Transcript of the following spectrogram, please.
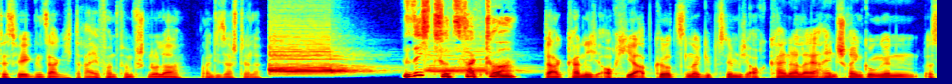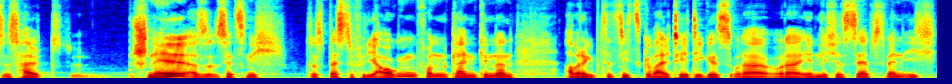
Deswegen sage ich drei von fünf Schnuller an dieser Stelle. Sichtschutzfaktor. Da kann ich auch hier abkürzen. Da gibt es nämlich auch keinerlei Einschränkungen. Es ist halt schnell, also ist jetzt nicht das Beste für die Augen von kleinen Kindern, aber da gibt es jetzt nichts Gewalttätiges oder, oder ähnliches. Selbst wenn ich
